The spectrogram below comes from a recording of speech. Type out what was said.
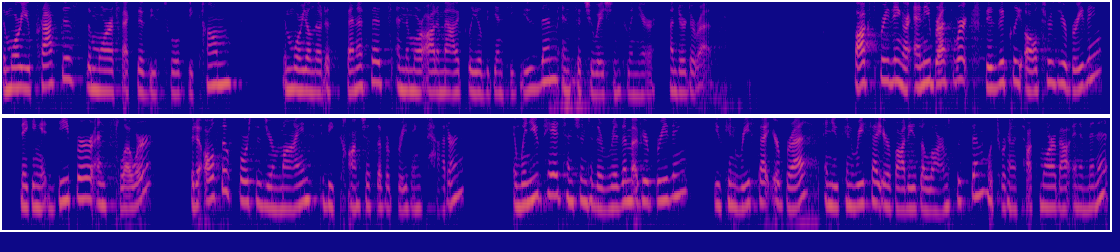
The more you practice, the more effective these tools become, the more you'll notice benefits, and the more automatically you'll begin to use them in situations when you're under duress. Box breathing or any breath work physically alters your breathing, making it deeper and slower, but it also forces your mind to be conscious of a breathing pattern. And when you pay attention to the rhythm of your breathing, you can reset your breath and you can reset your body's alarm system, which we're going to talk more about in a minute.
